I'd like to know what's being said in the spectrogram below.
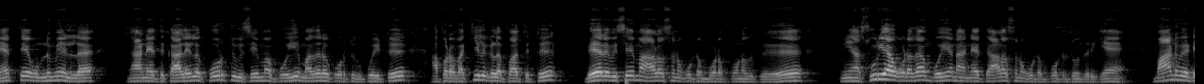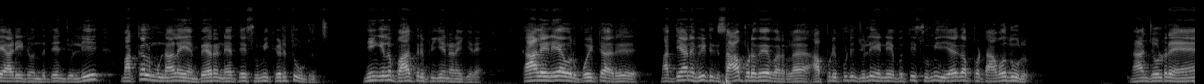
நேற்றே ஒன்றுமே இல்லை. நான் நேற்று காலையில் கோர்ட்டு விஷயமா போய் மதுரை கோர்ட்டுக்கு போயிட்டு அப்புறம் வக்கீல்களை பார்த்துட்டு வேறு விஷயமா ஆலோசனை கூட்டம் போட போனதுக்கு நான் சூர்யா கூட தான் போய் நான் நேற்று ஆலோசனை கூட்டம் போட்டுட்டு வந்திருக்கேன். மானுவேட்டை ஆடிட்டு வந்துட்டேன்னு சொல்லி மக்கள் முன்னால் என் பேரை நேற்றே சுமி கெடுத்து விட்டுருச்சு. நீங்களும் பார்த்துருப்பீங்கன்னு நினைக்கிறேன். காலையிலேயே அவர் போயிட்டாரு. மத்தியானம் வீட்டுக்கு சாப்பிடவே வரல. அப்படி இப்படின்னு சொல்லி என்னை பற்றி சுமி ஏகப்பட்ட அவதூறு. நான் சொல்கிறேன்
